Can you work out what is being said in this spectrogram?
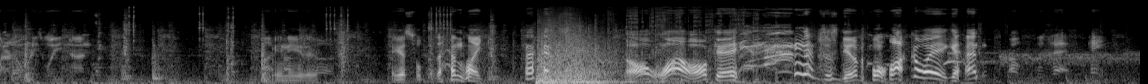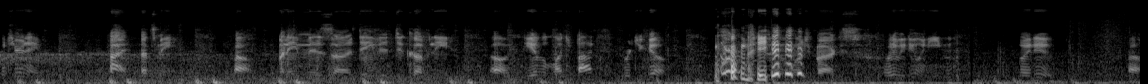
I don't know what he's waiting on. Me neither. I guess we'll. I'm like. oh wow. Okay. Just get up and walk away again. oh, who's that? Hey, what's your name? Hi, that's me. Oh, My name is uh, David Duchovny. oh, do you have a lunchbox? Where'd you go? Lunchbox. What are we doing? Eating? What do we do? Oh,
